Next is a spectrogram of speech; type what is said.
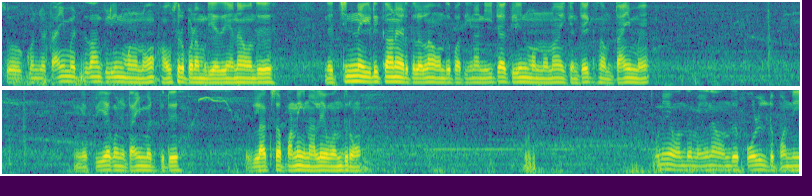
ஸோ கொஞ்சம் டைம் எடுத்து தான் க்ளீன் பண்ணணும். அவசரப்பட முடியாது. ஏன்னா வந்து இந்த சின்ன இடுக்கான இடத்துலலாம் வந்து பார்த்திங்கன்னா நீட்டாக க்ளீன் பண்ணணுன்னா I can take some time நீங்கள் ஃப்ரீயாக கொஞ்சம் டைம் எடுத்துகிட்டு ரிலாக்ஸாக பண்ணிங்கனாலே வந்துடும் துணியை வந்து மெயினாக வந்து ஃபோல்டு பண்ணி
